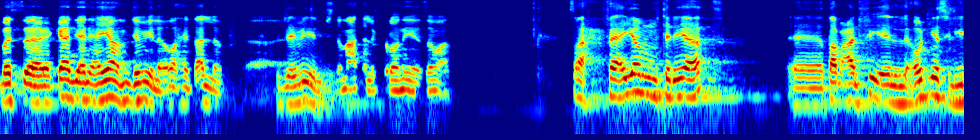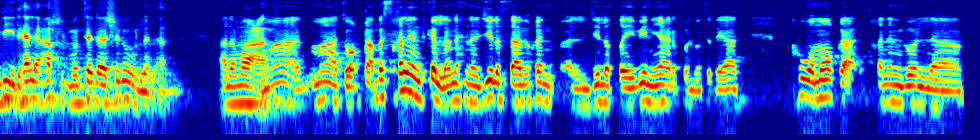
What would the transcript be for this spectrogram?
بس آه، كان يعني أيام جميلة الواحد يتعلم جميل. مجتمعات الكترونيه زمان. صح. في أيام المنتديات آه، طبعا في الأودينس الجديد هل يعرف المنتدى شنو ولا لا؟ أنا ما أعرف. ما ما أتوقع. بس خلينا نتكلم. نحن الجيل السابقين الجيل الطيبين يعرفوا المنتديات. هو موقع خلينا نقول آه،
